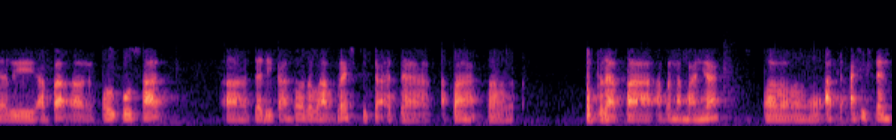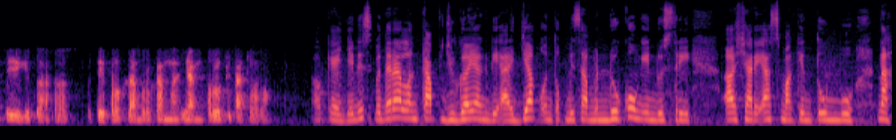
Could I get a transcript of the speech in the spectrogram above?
dari apa uh, pusat uh, dari kantor Wapres juga ada apa uh, beberapa apa namanya asistensi gitu atau seperti program-program yang perlu kita dorong. Oke, jadi sebenarnya lengkap juga yang diajak untuk bisa mendukung industri uh, syariah semakin tumbuh. Nah,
